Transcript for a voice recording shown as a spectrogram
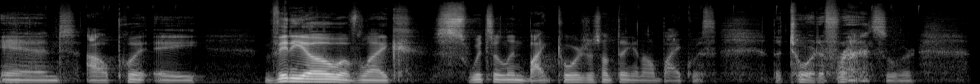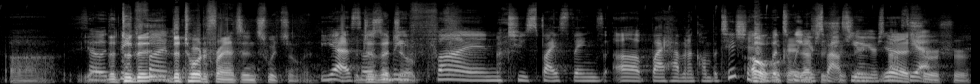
and I'll put a video of like Switzerland bike tours or something, and I'll bike with the Tour de France or. Uh, yeah, it the, could the, the Tour de France in Switzerland. Yeah, so it a be joke. fun to spice things up by having a competition Oh, okay, between your spouse, you're and your spouse. Yeah, Yeah, sure, sure.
